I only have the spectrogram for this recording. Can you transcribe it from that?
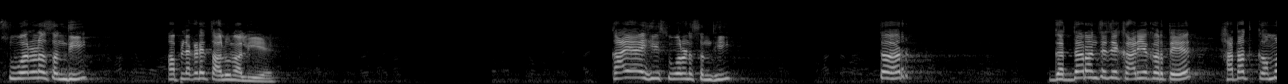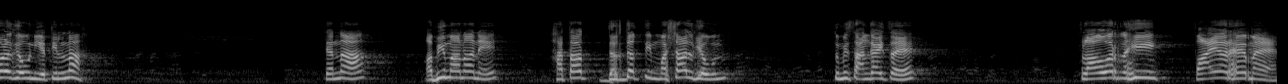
सुवर्ण संधी आपल्याकडे चालून आली आहे काय आहे ही सुवर्ण संधी? तर गद्दारांचे जे कार्यकर्ते हातात कमळ घेऊन येतील ना त्यांना अभिमानाने हातात धगधगती मशाल घेऊन तुम्ही सांगायचं आहे फ्लावर नाही फायर है मैं.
